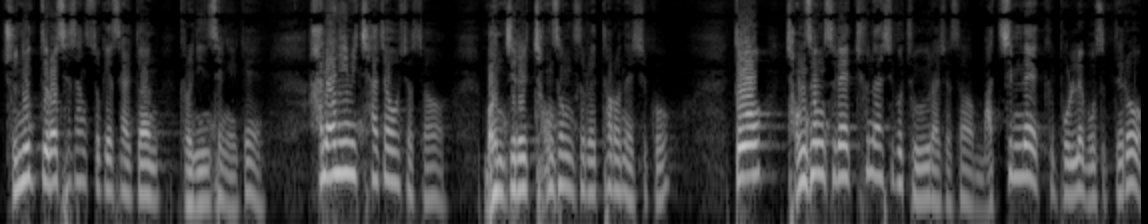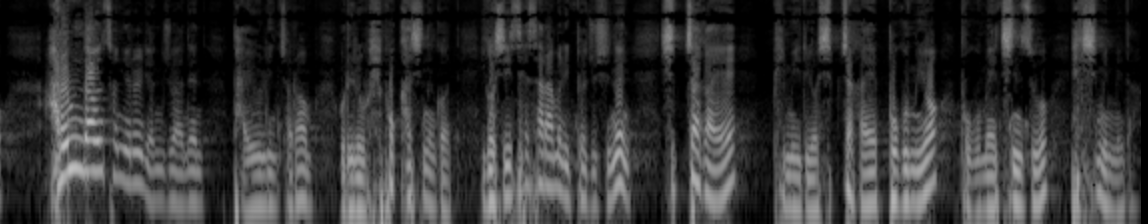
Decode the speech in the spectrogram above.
주눅들어 세상 속에 살던 그런 인생에게 하나님이 찾아오셔서 먼지를 정성스레 털어내시고 또 정성스레 튠하시고 조율하셔서 마침내 그 본래 모습대로 아름다운 선율을 연주하는 바이올린처럼 우리를 회복하시는 것. 이것이 새 사람을 입혀주시는 십자가의 비밀이요. 십자가의 복음이요. 복음의 진수 핵심입니다.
